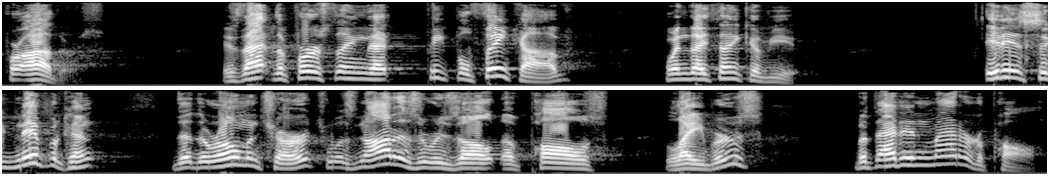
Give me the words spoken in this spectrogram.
for others? Is that the first thing that people think of when they think of you? It is significant that the Roman church was not as a result of Paul's labors, but that didn't matter to Paul.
